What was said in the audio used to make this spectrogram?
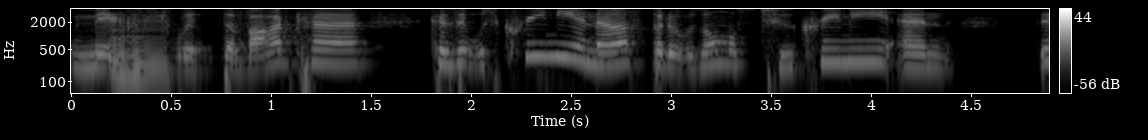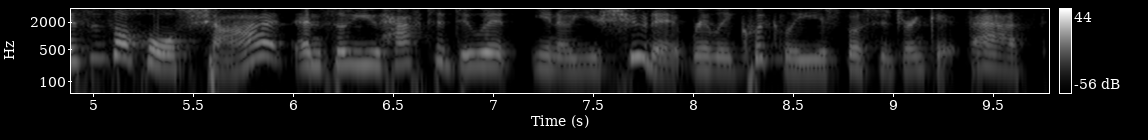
mixed mm-hmm. with the vodka because it was creamy enough, but it was almost too creamy. And this is a whole shot. And so you have to do it, you know, you shoot it really quickly. You're supposed to drink it fast.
